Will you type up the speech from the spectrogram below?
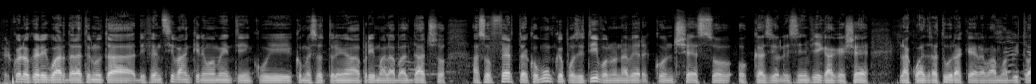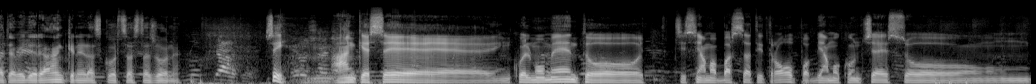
Per quello che riguarda la tenuta difensiva anche nei momenti in cui, come sottolineava prima, la Baldaccio ha sofferto è comunque positivo non aver concesso occasioni, significa che c'è la quadratura che eravamo abituati a vedere anche nella scorsa stagione. Sì, anche se in quel momento ci siamo abbassati troppo, abbiamo concesso un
